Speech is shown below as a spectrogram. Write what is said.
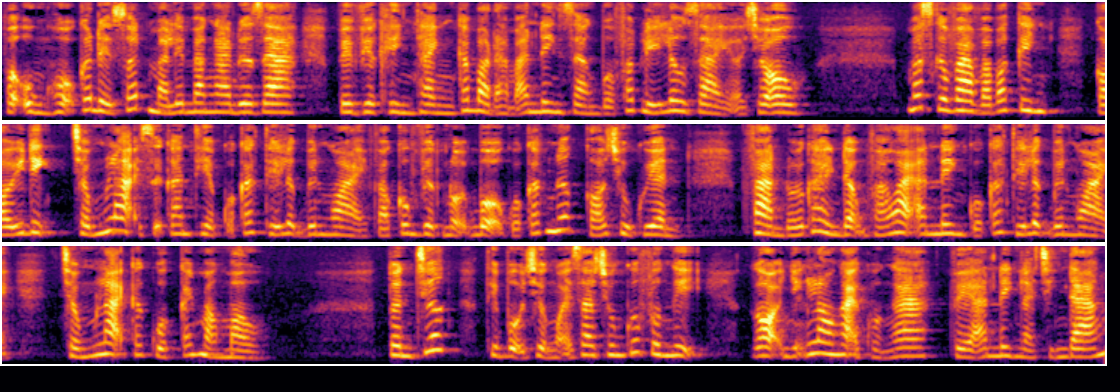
và ủng hộ các đề xuất mà Liên bang Nga đưa ra về việc hình thành các bảo đảm an ninh ràng buộc pháp lý lâu dài ở châu Âu. Moscow và Bắc Kinh có ý định chống lại sự can thiệp của các thế lực bên ngoài vào công việc nội bộ của các nước có chủ quyền, phản đối các hành động phá hoại an ninh của các thế lực bên ngoài, chống lại các cuộc cách mạng màu. Tuần trước, thì Bộ trưởng Ngoại giao Trung Quốc Vương Nghị gọi những lo ngại của Nga về an ninh là chính đáng,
